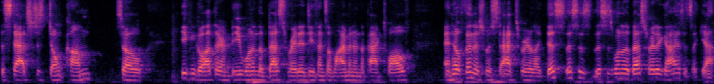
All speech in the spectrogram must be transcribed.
the stats just don't come. So he can go out there and be one of the best rated defensive linemen in the Pac 12 and he'll finish with stats where you're like, this, this is this is one of the best rated guys. It's like, yeah,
